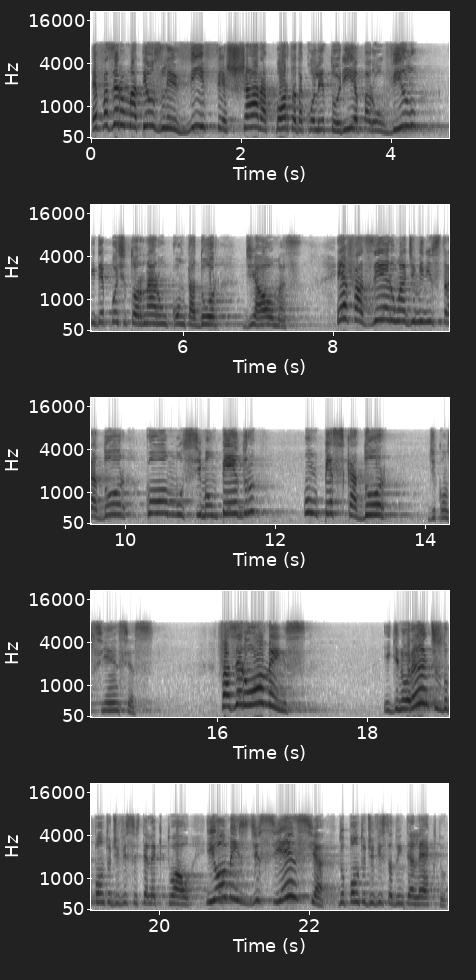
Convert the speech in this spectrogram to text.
É fazer o Mateus Levi fechar a porta da coletoria para ouvi-lo e depois se tornar um contador de almas. É fazer um administrador como Simão Pedro, um pescador de consciências. Fazer homens ignorantes do ponto de vista intelectual e homens de ciência do ponto de vista do intelecto.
